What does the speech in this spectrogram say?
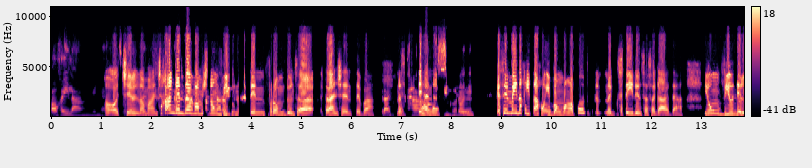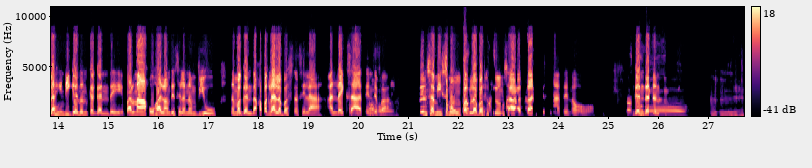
okay lang. Ganyan. Oo, chill naman. Tsaka ang Ang ganda, sarap- ang nung view natin from dun sa transient, 'di ba? Transient Nasabihan house. Correct. Kasi may nakita akong Oo. ibang mga post na nag-stay din sa Sagada. Yung view nila, hindi ganun kaganda eh. Parang nakakuha lang din sila ng view na maganda kapag lalabas na sila. Unlike sa atin, di ba? Oo. Dun sa mismong paglabas mo pa sa transit natin. Oo. Totoo. Ganda na Mm-mm.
